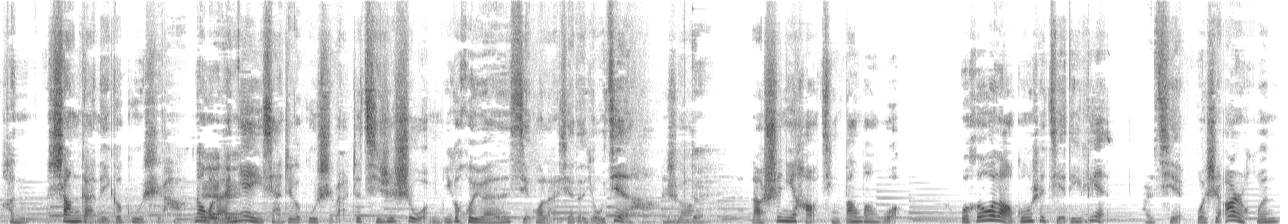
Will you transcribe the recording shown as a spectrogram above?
很伤感的一个故事哈。那我来念一下这个故事吧。这其实是我们一个会员写过来写的邮件哈。说，对老师你好，请帮帮我。我和我老公是姐弟恋，而且我是二婚，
